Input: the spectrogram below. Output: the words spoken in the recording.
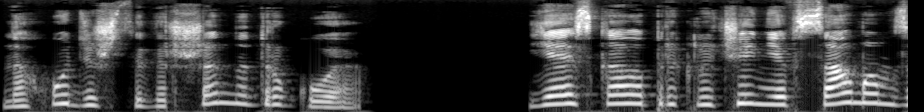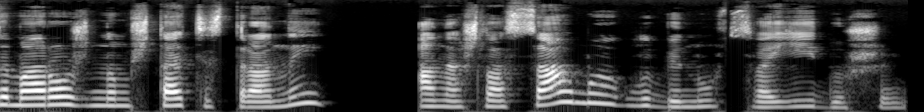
находишь совершенно другое. Я искала приключения в самом замороженном штате страны, а нашла самую глубину своей души.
